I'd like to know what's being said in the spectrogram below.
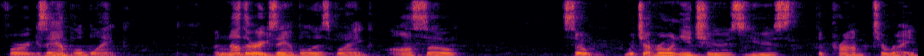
For example, blank. Another example is blank. Also, so whichever one you choose, use the prompt to write.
